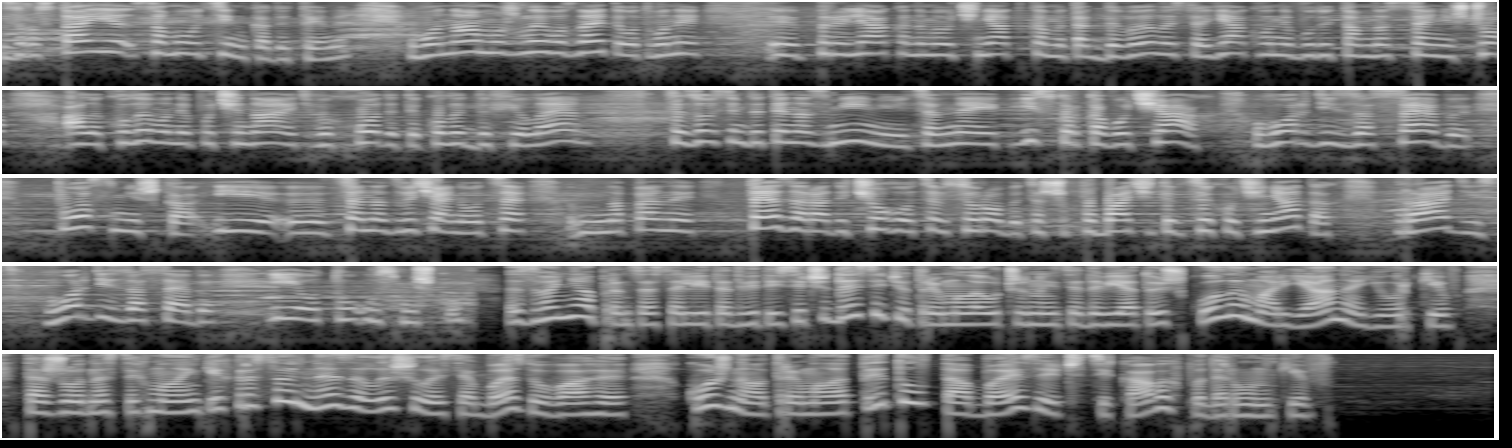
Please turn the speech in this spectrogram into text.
Зростає самооцінка дитини. Вона, можливо, знаєте, от вони е, переляканими оченятками так дивилися, як вони будуть там на сцені, що. Але коли вони починають виходити, коли дефіле, це зовсім дитина змінюється. В неї іскорка в очах, гордість за себе, посмішка. І е, це надзвичайно. Оце напевне те, заради чого це все робиться, щоб побачити в цих оченятах радість, гордість за себе і оту усмішку. Звання принцеса літа 2010 отримала учениця 9-ї школи Мар'яна Юрків. Та жодна з цих маленьких красунь не залишилася без уваги. Кожна отримала титул та безліч цікавих подарунків.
